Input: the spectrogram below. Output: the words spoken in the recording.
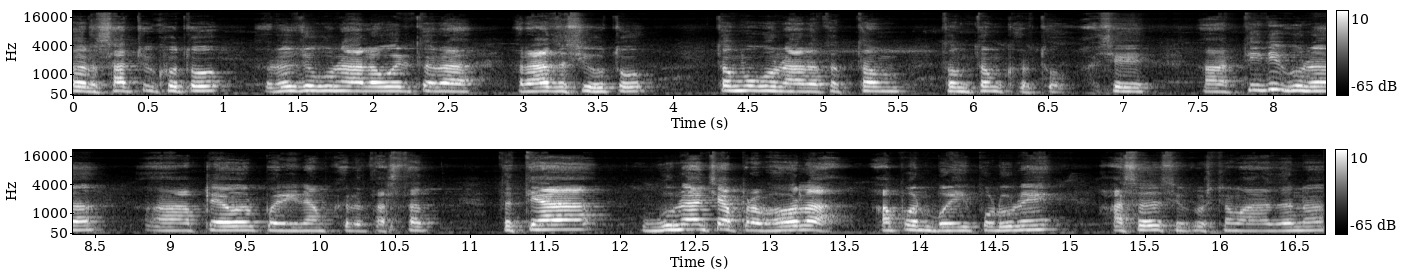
तर सात्विक होतो. रजगुण आला तर रा राजसी होतो. तमगुण आला तर तम तमतम करतो. असे तिन्ही गुण आपल्यावर परिणाम करत असतात. तर त्या गुणाच्या प्रभावाला आपण बळी पडू नये असं श्रीकृष्ण महाराजानं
